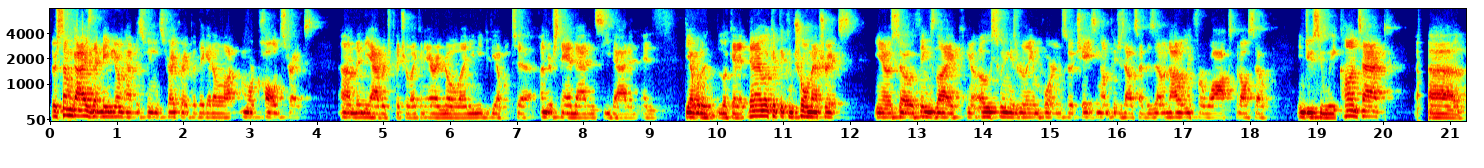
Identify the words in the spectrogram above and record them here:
there's some guys that maybe don't have the swinging strike rate, but they get a lot more called strikes um, than the average pitcher, like an Aaron Nola. And you need to be able to understand that and see that and, and be able to look at it. Then I look at the control metrics, you know, so things like, you know, O swing is really important. So chasing on pitches outside the zone, not only for walks, but also inducing weak contact. Uh,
